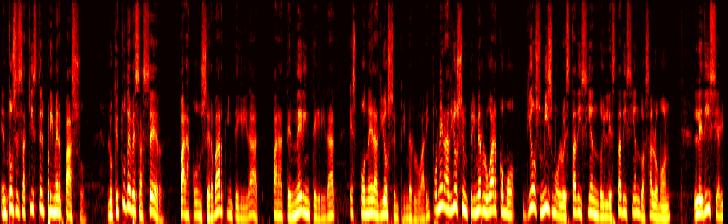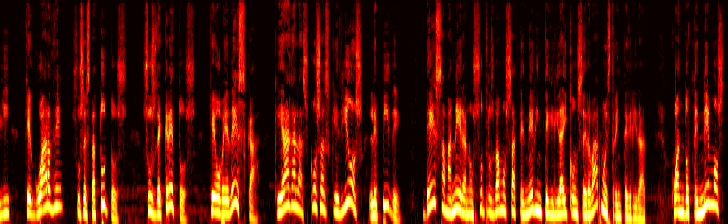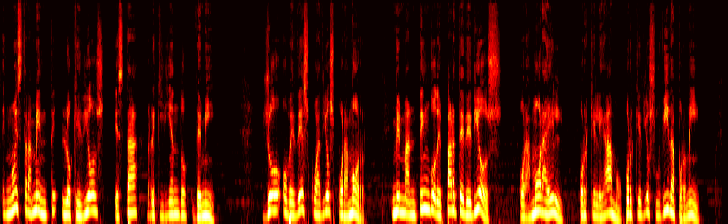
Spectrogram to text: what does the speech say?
Entonces aquí está el primer paso. Lo que tú debes hacer para conservar tu integridad, para tener integridad, es poner a Dios en primer lugar. Y poner a Dios en primer lugar como Dios mismo lo está diciendo y le está diciendo a Salomón, le dice allí que guarde sus estatutos, sus decretos, que obedezca, que haga las cosas que Dios le pide. De esa manera nosotros vamos a tener integridad y conservar nuestra integridad cuando tenemos en nuestra mente lo que Dios está requiriendo de mí. Yo obedezco a Dios por amor, me mantengo de parte de Dios por amor a Él, porque le amo, porque dio su vida por mí.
